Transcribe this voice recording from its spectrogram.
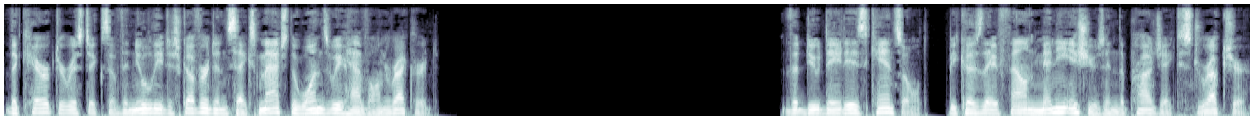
The characteristics of the newly discovered insects match the ones we have on record. The due date is cancelled, because they've found many issues in the project structure.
